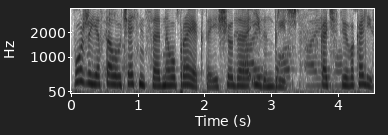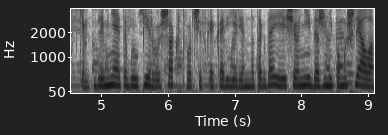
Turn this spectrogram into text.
Позже я стала участницей одного проекта, еще до Иден Бридж, в качестве вокалиста вокалистки. Для меня это был первый шаг в творческой карьере, но тогда я еще о ней даже не помышляла.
